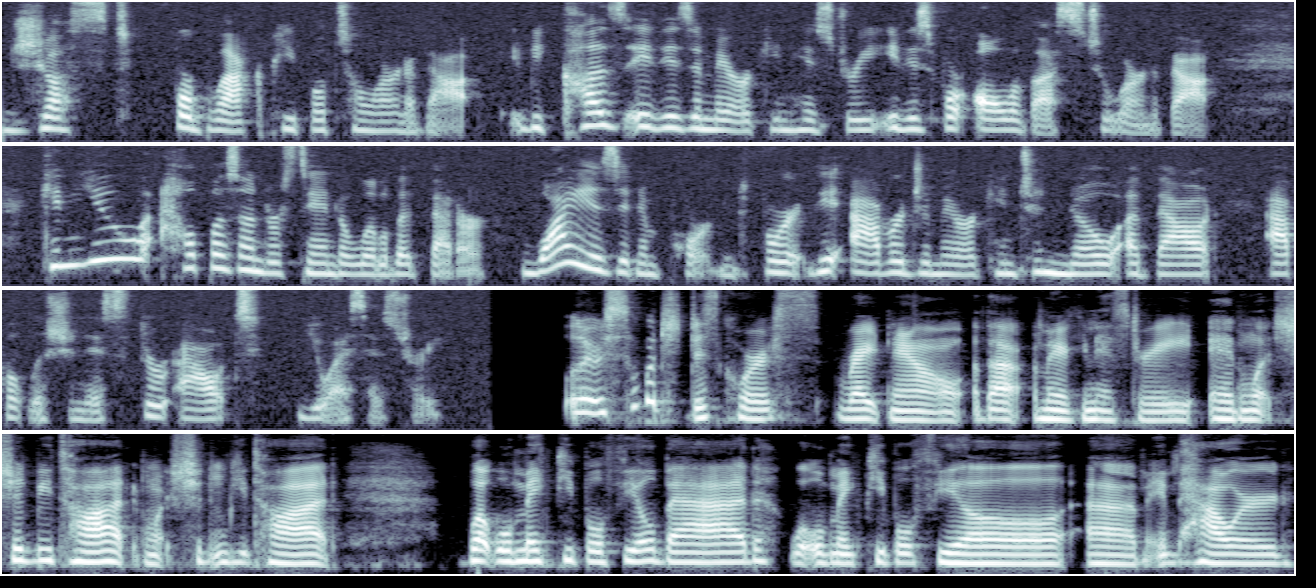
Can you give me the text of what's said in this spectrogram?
just for Black people to learn about. Because it is American history, it is for all of us to learn about. Can you help us understand a little bit better? Why is it important for the average American to know about abolitionists throughout U.S. history? Well, there's so much discourse right now about American history and what should be taught and what shouldn't be taught, what will make people feel bad, what will make people feel um, empowered.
